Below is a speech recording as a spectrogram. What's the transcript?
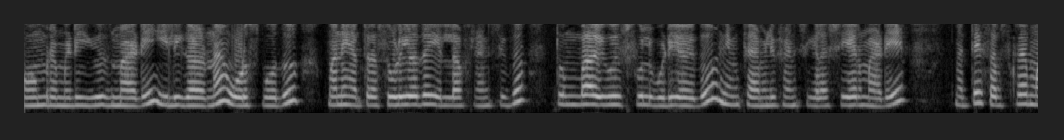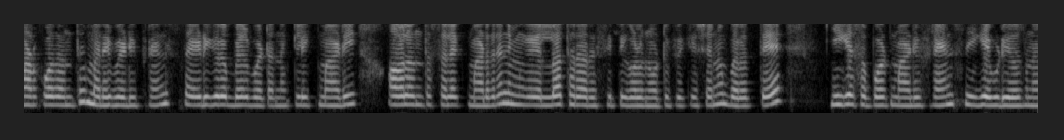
ಹೋಮ್ ರೆಮಿಡಿ ಯೂಸ್ ಮಾಡಿ ಇಲಿಗಳನ್ನ ಓಡಿಸ್ಬೋದು. ಮನೆ ಹತ್ರ ಸುಳಿಯೋದೇ ಇಲ್ಲ ಫ್ರೆಂಡ್ಸ್ ಇದು ತುಂಬ ಯೂಸ್ಫುಲ್ ವಿಡಿಯೋ ಇದು. ನಿಮ್ಮ ಫ್ಯಾಮಿಲಿ ಫ್ರೆಂಡ್ಸ್ಗೆಲ್ಲ ಶೇರ್ ಮಾಡಿ. ಮತ್ತು ಸಬ್ಸ್ಕ್ರೈಬ್ ಮಾಡ್ಕೋದಂತೂ ಮರಿಬೇಡಿ ಫ್ರೆಂಡ್ಸ್ ಸೈಡಿಗಿರೋ ಬೆಲ್ ಬಟನ್ನ ಕ್ಲಿಕ್ ಮಾಡಿ. ಆಲ್ ಅಂತ ಸೆಲೆಕ್ಟ್ ಮಾಡಿದ್ರೆ ನಿಮಗೆ ಎಲ್ಲ ಥರ ರೆಸಿಪಿಗಳು ನೋಟಿಫಿಕೇಷನು ಬರುತ್ತೆ. ಹೀಗೆ ಸಪೋರ್ಟ್ ಮಾಡಿ ಫ್ರೆಂಡ್ಸ್ ಹೀಗೆ ವಿಡಿಯೋಸ್ನ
